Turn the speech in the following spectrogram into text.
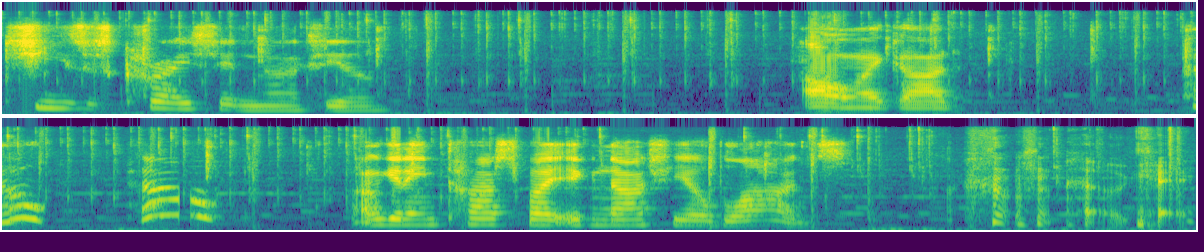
Jesus Christ, Ignacio. Oh my god. Help, help. I'm getting tossed by Ignacio Blogs. okay.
